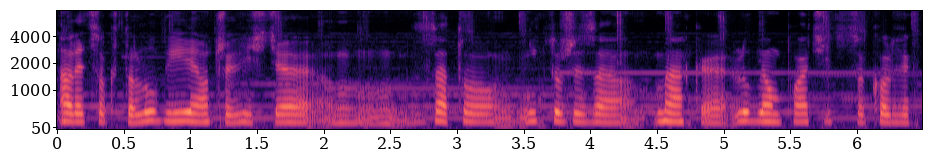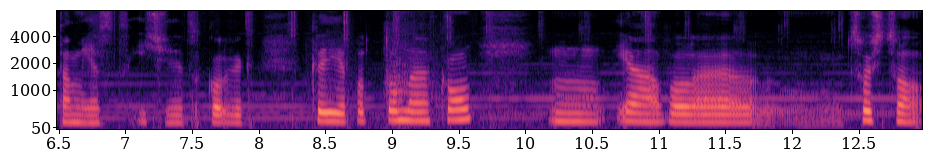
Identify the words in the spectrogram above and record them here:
ale co kto lubi, oczywiście mm, za to niektórzy za markę lubią płacić, cokolwiek tam jest i się cokolwiek kryje pod tą marką. Mm, Ja wolę coś, co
